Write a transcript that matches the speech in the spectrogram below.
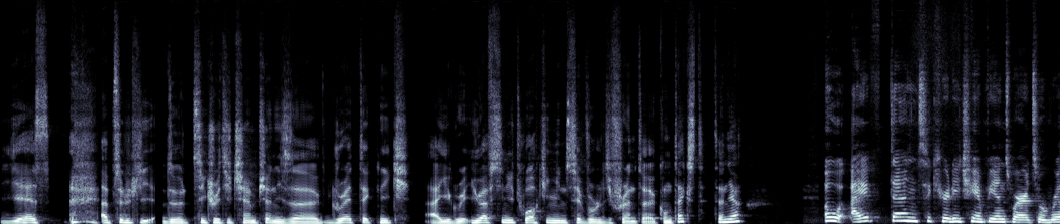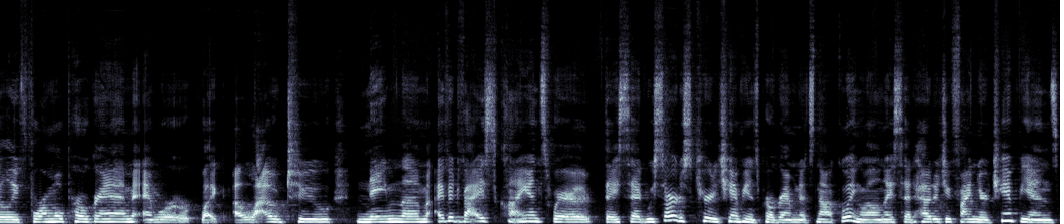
Yes, absolutely. The security champion is a great technique. I agree. You have seen it working in several different uh, contexts, Tanya? Oh, I've done security champions where it's a really formal program and we're like allowed to name them. I've advised clients where they said, we started a security champions program and it's not going well. And I said, how did you find your champions?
